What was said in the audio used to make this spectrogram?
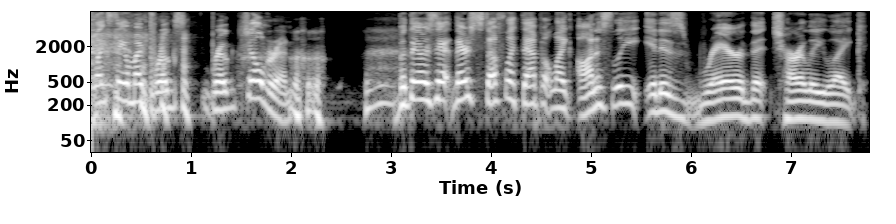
flexing on my broke broke children. But there's there's stuff like that, but like honestly, it is rare that Charlie like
